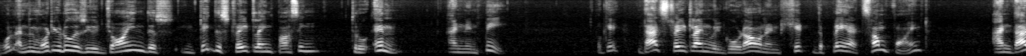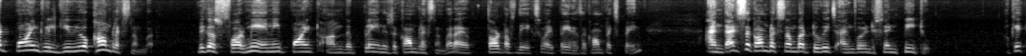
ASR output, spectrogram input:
pole and then what you do is you join this you take the straight line passing through n and in p okay? That straight line will go down and hit the plane at some point and that point will give you a complex number. Because for me any point on the plane is a complex number. I have thought of the xy plane as a complex plane. And that is the complex number to which I am going to send p to okay?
